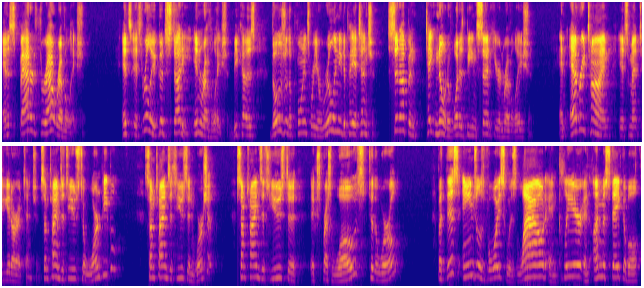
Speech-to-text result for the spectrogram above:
And it's spattered throughout Revelation. It's, it's really a good study in Revelation because those are the points where you really need to pay attention sit up and take note of what is being said here in Revelation. And every time it's meant to get our attention. Sometimes it's used to warn people, sometimes it's used in worship, sometimes it's used to express woes to the world. But this angel's voice was loud and clear and unmistakable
